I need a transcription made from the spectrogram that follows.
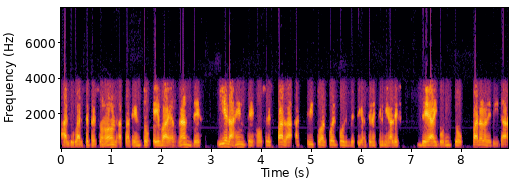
Al lugar se personó la sargento Eva Hernández y el agente José Espada, adscrito al Cuerpo de Investigaciones Criminales de Aybonito para la debida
